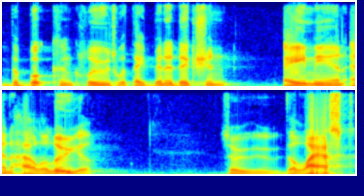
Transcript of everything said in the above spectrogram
The book concludes with a benediction, Amen, and Hallelujah. So the last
